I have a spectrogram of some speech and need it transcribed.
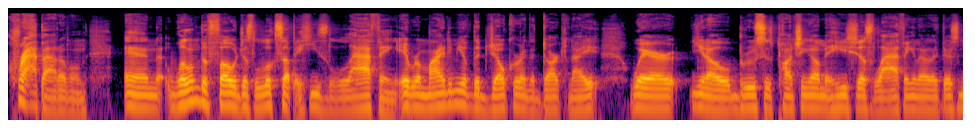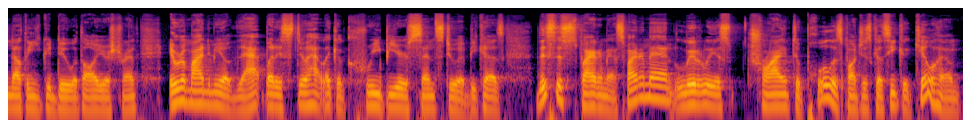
crap out of him. And Willem Dafoe just looks up and he's laughing. It reminded me of the Joker in The Dark Knight, where, you know, Bruce is punching him and he's just laughing and they're like, there's nothing you could do with all your strength. It reminded me of that, but it still had like a creepier sense to it because this is Spider Man. Spider Man literally is trying to pull his punches because he could kill him.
